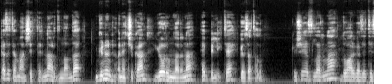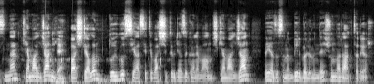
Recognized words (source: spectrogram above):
Gazete manşetlerinin ardından da günün öne çıkan yorumlarına hep birlikte göz atalım. Köşe yazılarına Duvar Gazetesi'nden Kemal Can ile başlayalım. Duygu siyaseti başlıklı bir yazı kalemi almış Kemal Can ve yazısının bir bölümünde şunları aktarıyor.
